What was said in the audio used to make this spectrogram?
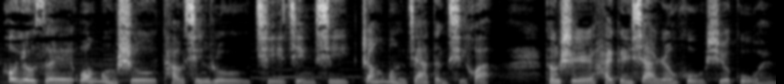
后又随汪孟舒、陶心如、齐景熙、张梦佳等习画，同时还跟夏仁虎学古文。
